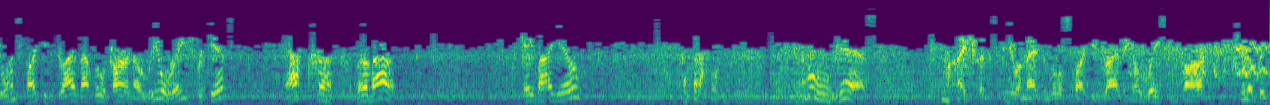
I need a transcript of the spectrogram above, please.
You want Sparky to drive that little car in a real race for kids? Yeah, what about it? Okay by you? oh, yes. My goodness, can you imagine little Sparky driving a racing car in a big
